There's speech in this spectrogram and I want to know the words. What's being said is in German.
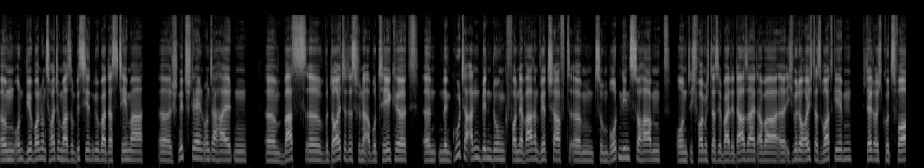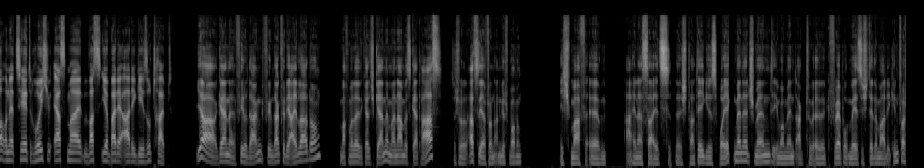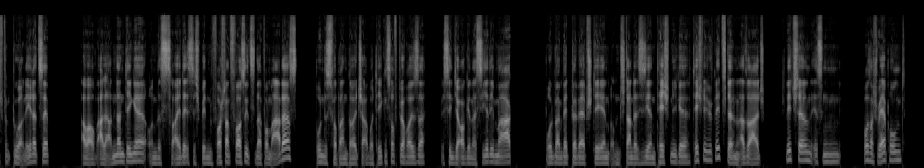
Ähm, und wir wollen uns heute mal so ein bisschen über das Thema äh, Schnittstellen unterhalten. Ähm, was äh, bedeutet es für eine Apotheke, äh, eine gute Anbindung von der Warenwirtschaft ähm, zum Botendienst zu haben? Und ich freue mich, dass ihr beide da seid, aber äh, ich würde euch das Wort geben. Stellt euch kurz vor und erzählt ruhig erstmal, was ihr bei der ADG so treibt. Ja, gerne. Vielen Dank. Vielen Dank für die Einladung. Machen wir natürlich gerne. Mein Name ist Gerd Haas. Das hast du ja schon angesprochen. Ich mache ähm, einerseits äh, strategisches Projektmanagement, im Moment aktuell schwerpunktmäßig Telematik, Infrastruktur und E-Rezept, aber auch alle anderen Dinge. Und das Zweite ist, ich bin Vorstandsvorsitzender vom ADAS, Bundesverband Deutscher Apothekensoftwarehäuser. Wir sind ja organisiert im Markt, wohl beim Wettbewerb stehen und standardisieren Technik, technische Schnittstellen. Also als Schnittstellen ist ein großer Schwerpunkt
